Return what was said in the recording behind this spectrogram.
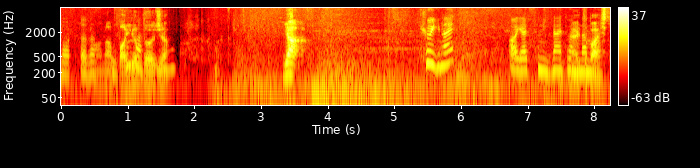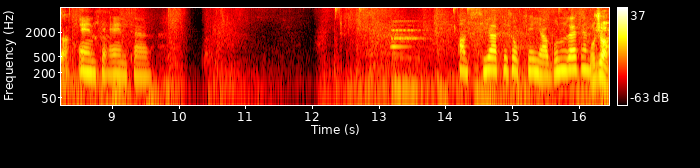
zortladı. Ana Ulti mi bayıldı bastın hocam. ya? Ya Q ignite. Aa gelsin ignite Ignite'ı önden başta. bastı. Ente ente abi. Abi siyah ateş okey ya. Bunu zaten hocam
